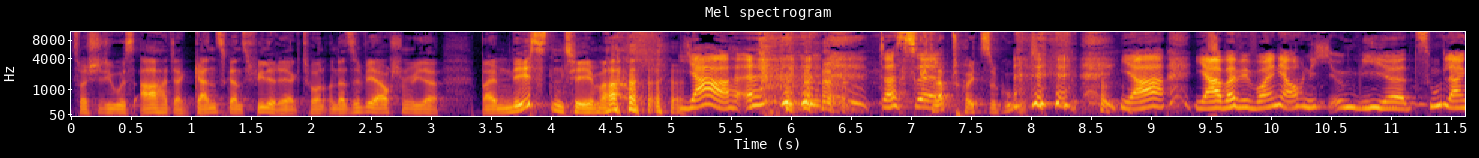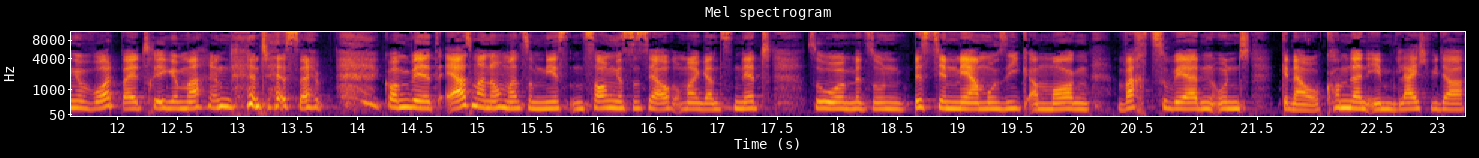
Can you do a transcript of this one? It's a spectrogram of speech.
Zum Beispiel die USA hat ja ganz, ganz viele Reaktoren. Und da sind wir ja auch schon wieder beim nächsten Thema. Ja, äh, das, äh, Klappt heute so gut. Ja, ja, aber wir wollen ja auch nicht irgendwie hier zu lange Wortbeiträge machen. Deshalb kommen wir jetzt erstmal nochmal zum nächsten Song. Es ist ja auch immer ganz nett, so mit so ein bisschen mehr Musik am Morgen wach zu werden. Und genau, kommen dann eben gleich wieder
